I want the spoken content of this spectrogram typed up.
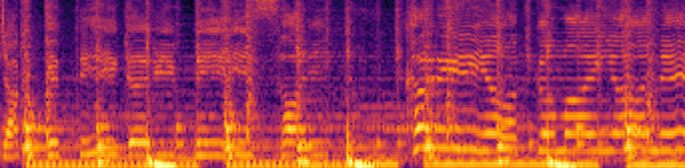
ਚੱਕਤੀ ਗਰੀਬੀ ਸਾਰੀ ਖਰੀਆਂ ਕਮਾਈਆਂ ਨੇ।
